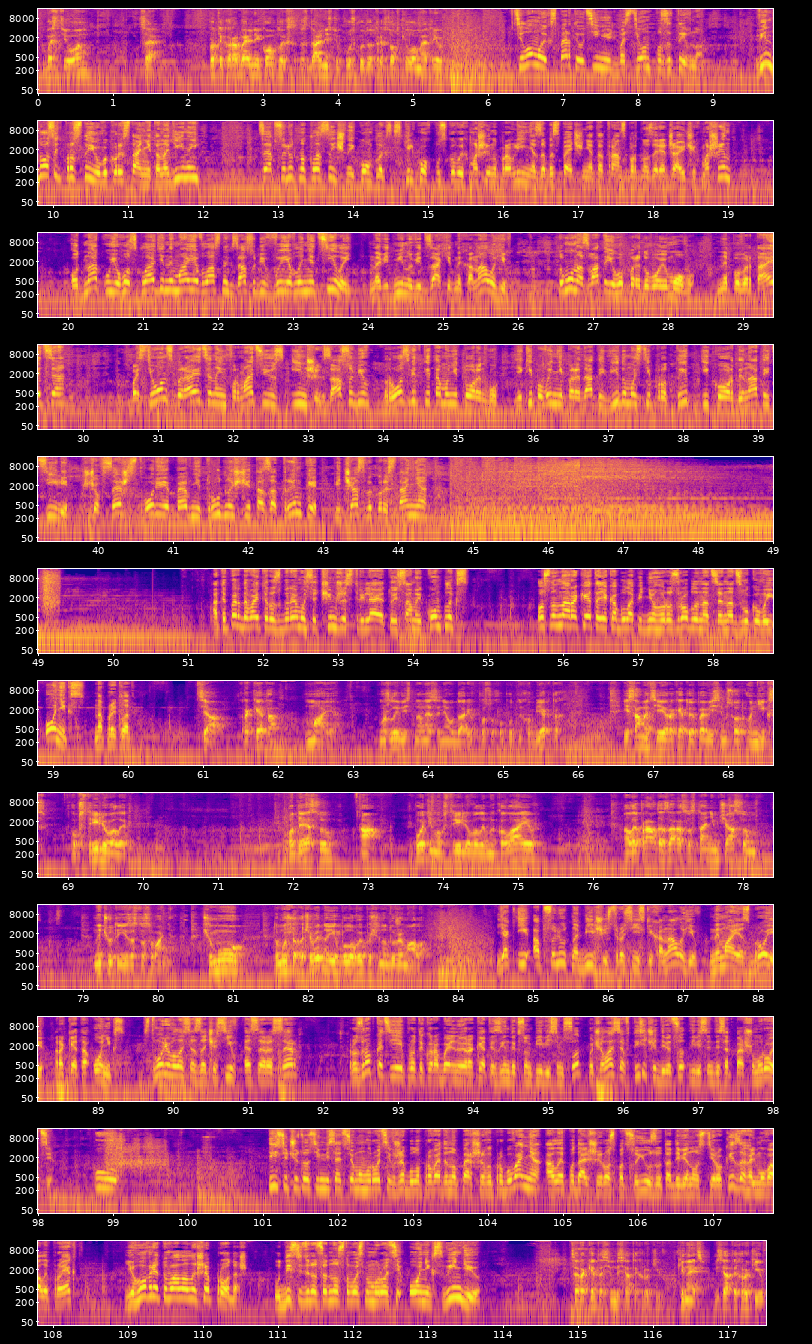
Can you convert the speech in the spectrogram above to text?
Бастіон це протикорабельний комплекс з дальністю пуску до 300 кілометрів. В цілому експерти оцінюють Бастіон позитивно. Він досить простий у використанні та надійний. Це абсолютно класичний комплекс з кількох пускових машин управління, забезпечення та транспортно-заряджаючих машин. Однак у його складі немає власних засобів виявлення цілей, на відміну від західних аналогів, тому назвати його передовою мову не повертається. Бастіон спирається на інформацію з інших засобів розвідки та моніторингу, які повинні передати відомості про тип і координати цілі, що все ж створює певні труднощі та затримки під час використання. А тепер давайте розберемося, чим же стріляє той самий комплекс. Основна ракета, яка була під нього розроблена, це надзвуковий Онікс, наприклад, Ця ракета має можливість нанесення ударів по сухопутних об'єктах. І саме цією ракетою П-800 Онікс обстрілювали Одесу, а потім обстрілювали Миколаїв. Але правда, зараз останнім часом не чути її застосування. Чому? Тому що, очевидно, їх було випущено дуже мало. Як і абсолютна більшість російських аналогів, немає зброї ракета Онікс. Створювалася за часів СРСР. Розробка цієї протикорабельної ракети з індексом P800 почалася в 1981 році. У 1977 році вже було проведено перше випробування, але подальший розпад Союзу та 90-ті роки загальмували проєкт. Його врятувала лише продаж. У 1998 році Онікс в Індію Це ракета 70-х років. Кінець 70-х років.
